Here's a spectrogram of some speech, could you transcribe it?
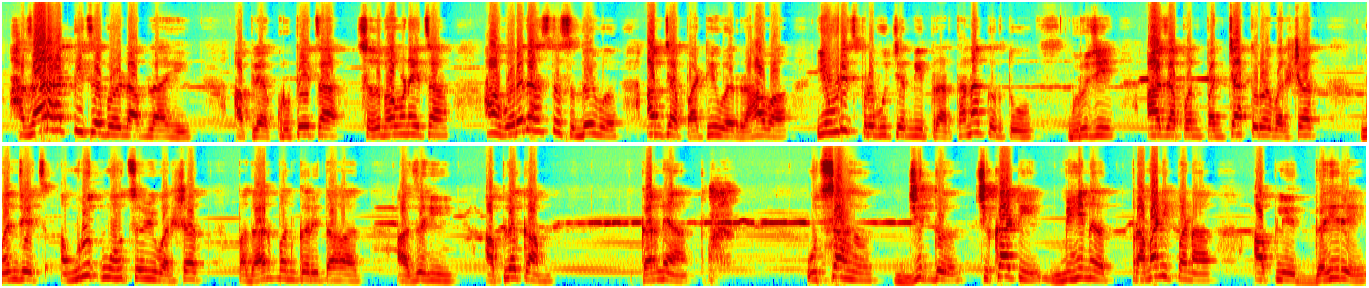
हजार हत्तीचं बळ लाभलं आहे. आपल्या कृपेचा सद्भावनेचा हा वरदहस्त सदैव आमच्या पाठीवर राहावा एवढीच प्रभूचरणी प्रार्थना करतो. गुरुजी आज आपण पंच्याहत्तर वर्षात म्हणजेच अमृत महोत्सवी वर्षात पदार्पण करीत आहात. आजही आपलं काम करण्यात उत्साह जिद्द चिकाटी मेहनत प्रामाणिकपणा आपले धैर्य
